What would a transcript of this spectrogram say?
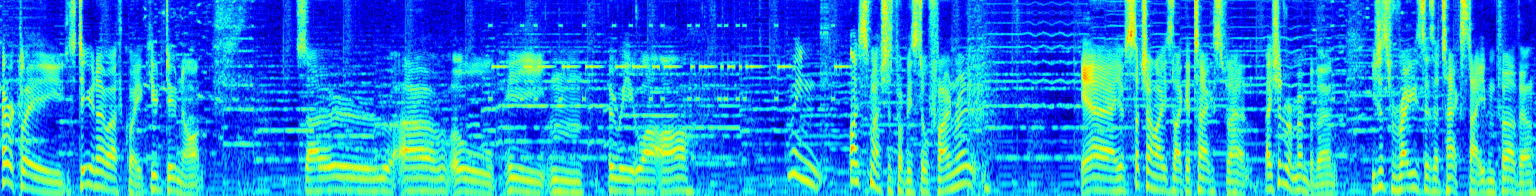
Heracles, do you know Earthquake? You do not. So, uh, oh, e, mm, ooh, e, ah. I mean, Ice Smash is probably still fine, right? Yeah, you have such a high like attack stat. I should remember that. You just raised his attack stat even further.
